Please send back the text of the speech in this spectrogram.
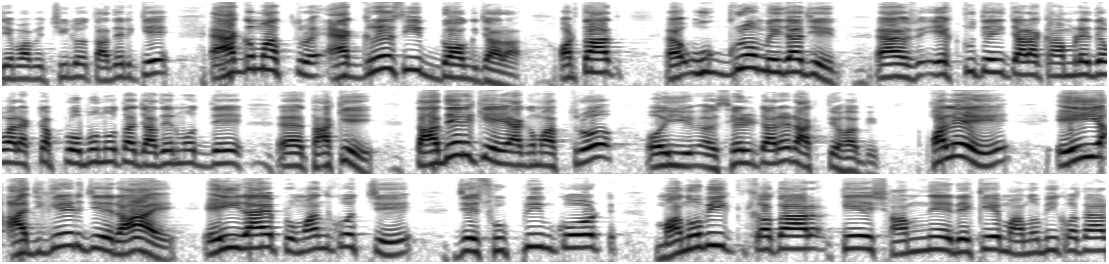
যেভাবে ছিল তাদেরকে একমাত্র অ্যাগ্রেসিভ ডগ যারা, অর্থাৎ উগ্র মেজাজের একটুতেই যারা কামড়ে দেওয়ার একটা প্রবণতা যাদের মধ্যে থাকে, তাদেরকে একমাত্র ওই শেল্টারে রাখতে হবে। ফলে এই আজকের যে রায়, এই রায় প্রমাণ করছে যে সুপ্রিম কোর্ট মানবিকতারকে সামনে রেখে মানবিকতার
